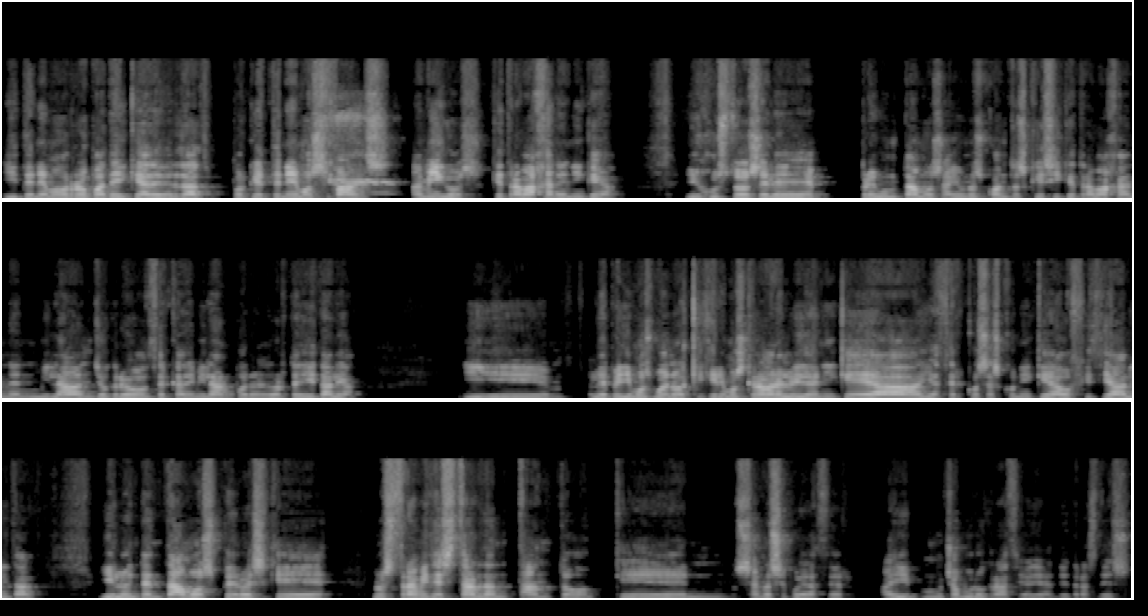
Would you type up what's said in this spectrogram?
y tenemos ropa de IKEA de verdad, porque tenemos fans, amigos, que trabajan en IKEA. Y justo se le preguntamos, hay unos cuantos que sí, que trabajan en Milán, yo creo cerca de Milán, por el norte de Italia, y le pedimos, bueno, que queremos grabar el vídeo en IKEA y hacer cosas con IKEA oficial y tal. Y lo intentamos, pero es que los trámites tardan tanto que, o sea, no se puede hacer. Hay mucha burocracia detrás de eso.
